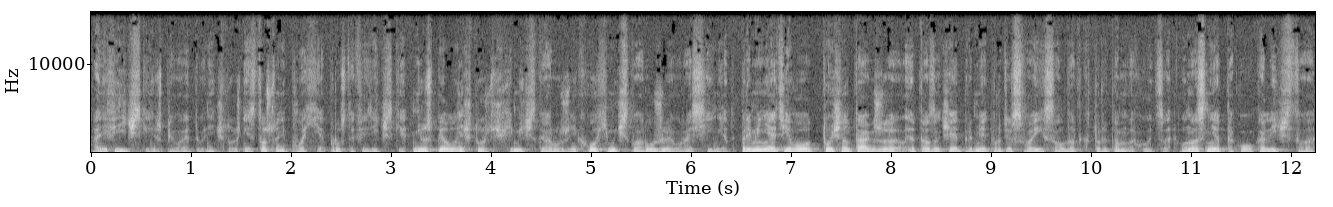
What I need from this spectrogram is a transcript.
они физически не успевают уничтожить. Не из-за того, что они плохие, а просто физически. Не успела уничтожить химическое оружие. Никакого химического оружия в России нет. Применять его точно так же, это означает применять против своих солдат, которые там находятся. У нас нет такого количества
